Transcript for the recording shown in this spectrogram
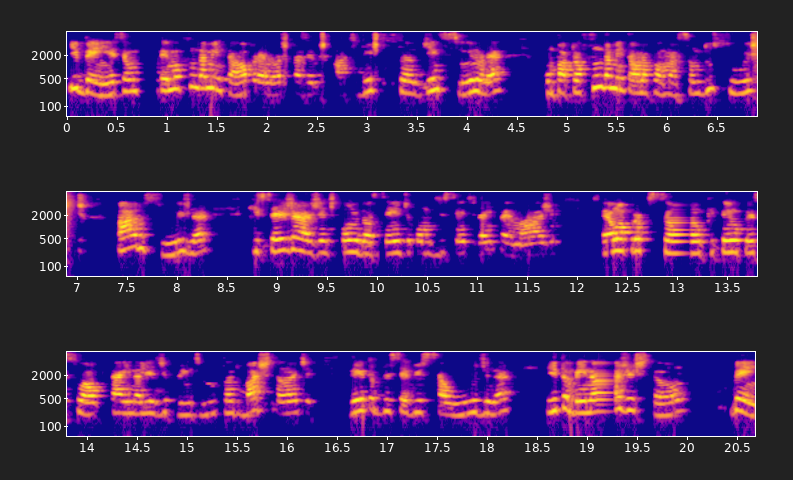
e bem, esse é um tema fundamental para nós fazermos parte de instituição de ensino, né, um papel fundamental na formação do SUS, para o SUS, né? Que seja a gente como docente, como discente da enfermagem, é uma profissão que tem um pessoal que está aí na linha de frente, lutando bastante dentro do serviço de saúde, né? E também na gestão. Bem,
